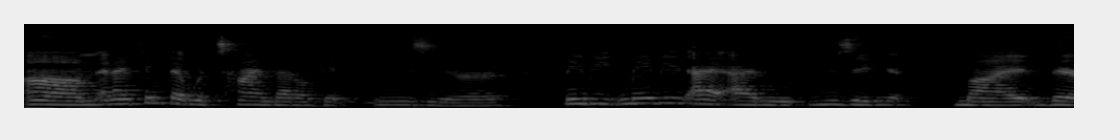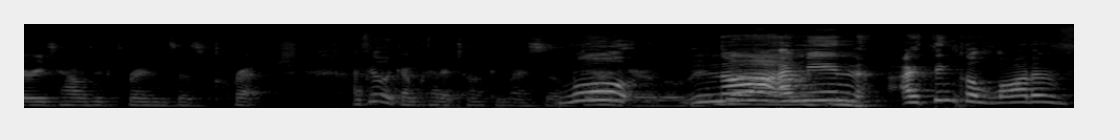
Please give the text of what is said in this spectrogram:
um, and I think that with time that'll get easier. Maybe, maybe I, I'm using my very talented friends as crutch. I feel like I'm kind of talking myself Well, down here a little bit. no, but, I um, mean, I think a lot of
